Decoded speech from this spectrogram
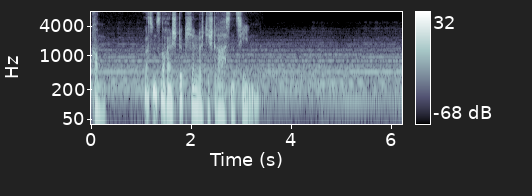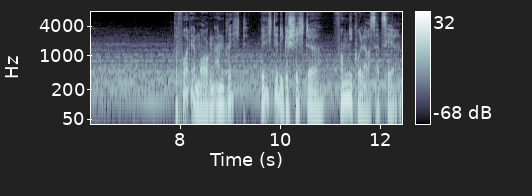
Komm, lass uns noch ein Stückchen durch die Straßen ziehen. Bevor der Morgen anbricht, will ich dir die Geschichte vom Nikolaus erzählen.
